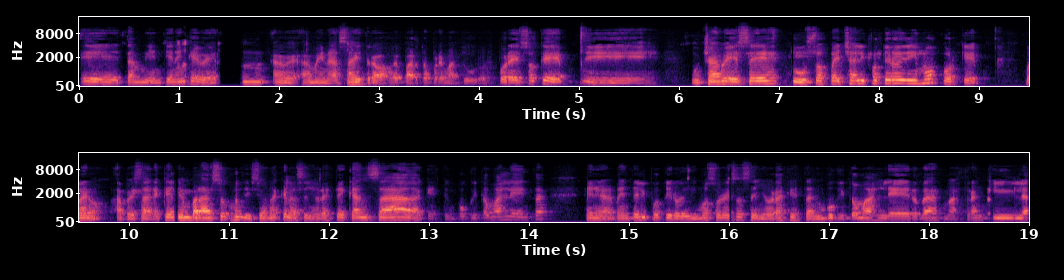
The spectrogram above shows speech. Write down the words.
eh, también tienen que ver amenazas y trabajo de parto prematuro. Por eso que eh, muchas veces tú sospechas el hipotiroidismo porque, bueno, a pesar de que el embarazo condiciona que la señora esté cansada, que esté un poquito más lenta, generalmente el hipotiroidismo son esas señoras que están un poquito más lerdas, más tranquilas,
